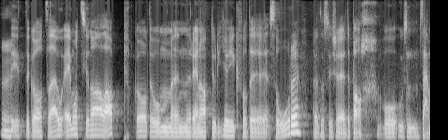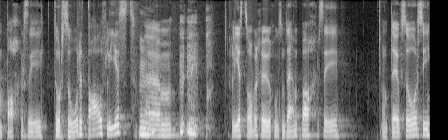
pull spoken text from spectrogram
Dort geht es auch emotional ab. Es geht um eine Renaturierung der Sohren. Also Das ist äh, der Bach, der aus dem Sempacher See durch Sorental fließt. Ähm, fließt das Oberkirch aus dem Sempacher See und dann auf Sorsee.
